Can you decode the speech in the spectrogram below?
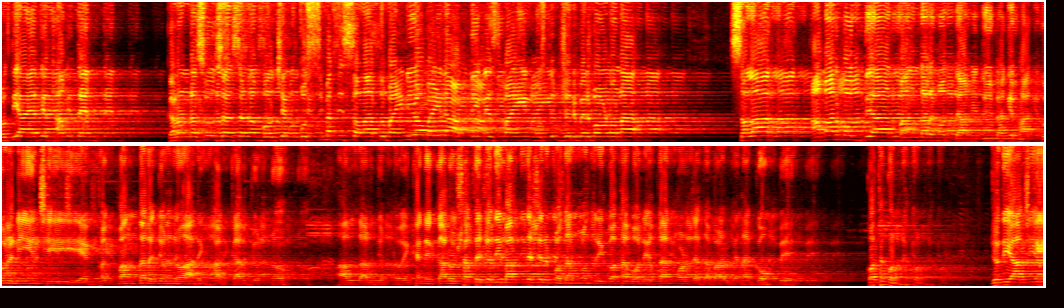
প্রতি আয়াতে থামতেন। কারণ রাসূল সাল্লাল্লাহু আলাইহি ওয়াসাল্লাম কুসিমাতিস বাইনি বাইনা মুসলিম শরীফের বর্ণনা। সালাত আমার মধ্যে আর বান্দার মধ্যে আমি দুই ভাগে ভাগ করে নিয়েছি। এক ভাগ বান্দার জন্য, আরেক ভাগ কার জন্য? আল্লাহর জন্য। এখানে কারও সাথে যদি বাংলাদেশের প্রধানমন্ত্রী কথা বলে, তার মর্যাদা বাড়বে না, কমবে। কথা কর না যদি আজকে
